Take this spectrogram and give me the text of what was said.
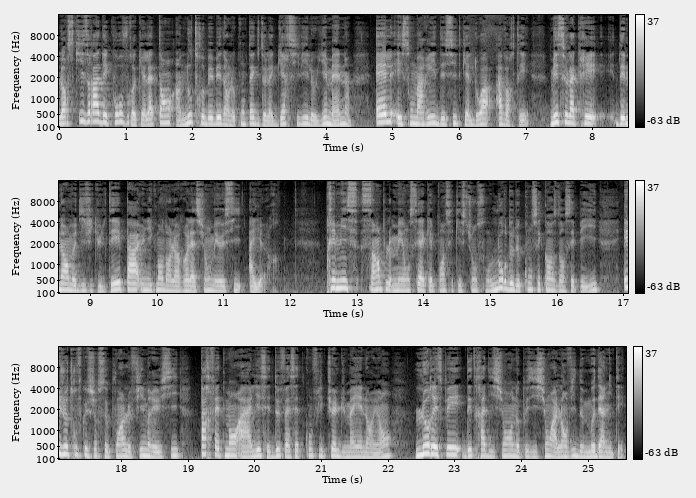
Lorsqu'Isra découvre qu'elle attend un autre bébé dans le contexte de la guerre civile au Yémen, elle et son mari décident qu'elle doit avorter, mais cela crée d'énormes difficultés, pas uniquement dans leur relation, mais aussi ailleurs. Prémisse simple, mais on sait à quel point ces questions sont lourdes de conséquences dans ces pays, et je trouve que sur ce point, le film réussit parfaitement à allier ces deux facettes conflictuelles du Moyen-Orient, le respect des traditions en opposition à l'envie de modernité.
